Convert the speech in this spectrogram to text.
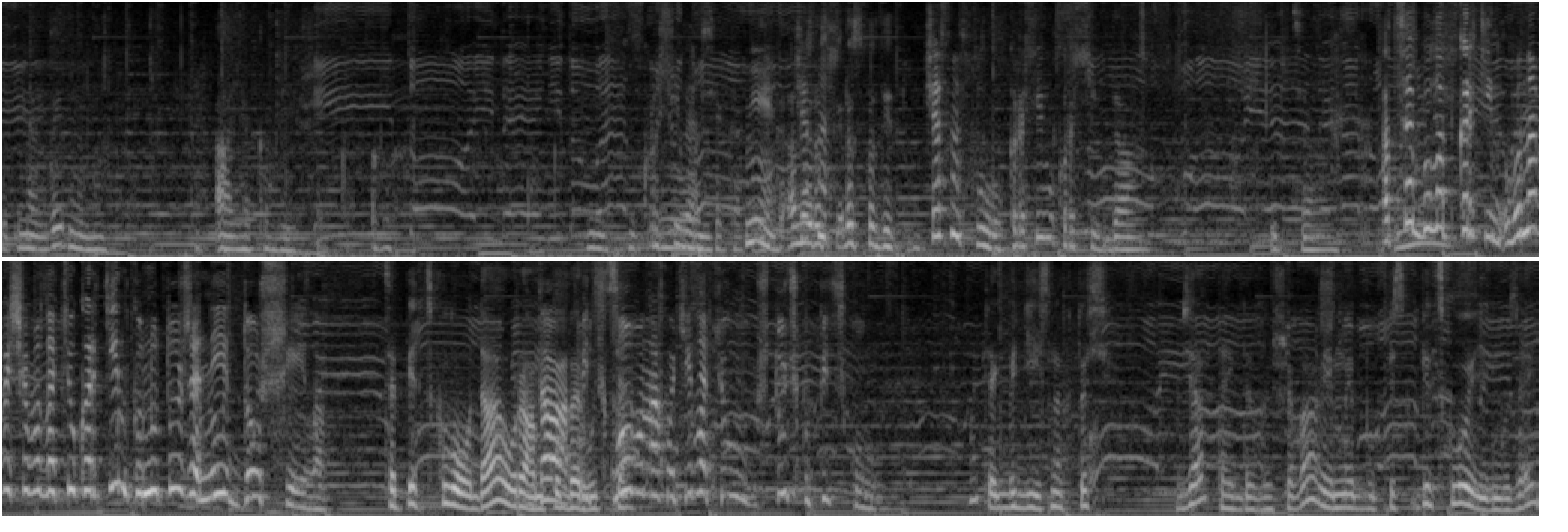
Тут не видно. ну. А, яка вишивка. Ну, Ні, А ну чесно- роз- розклади тут. Чесне слово, красиво, красиво. Да. І ця. А це була б картинка. Вона вишивала цю картинку, ну теж не дошила. Це під скло, да, у рамку Так, беруться. під скло вона хотіла цю штучку під скло. От якби дійсно хтось взяв та й би вишивав, і ми б під- скло і в музеї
